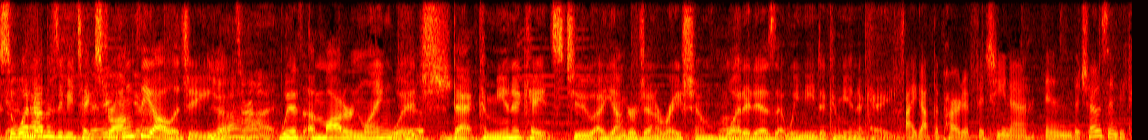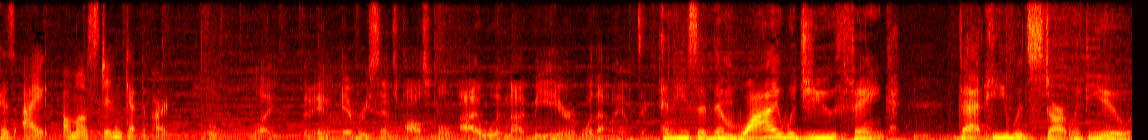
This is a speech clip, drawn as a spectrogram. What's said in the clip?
So what happens if you take strong theology Yeah. with a modern language Yes. that communicates to a younger generation what it is that we need to communicate? I got the part of Fatina in The Chosen because I almost didn't get the part. like in every sense possible, I would not be here without him. And he said, then why would you think that he would start with you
